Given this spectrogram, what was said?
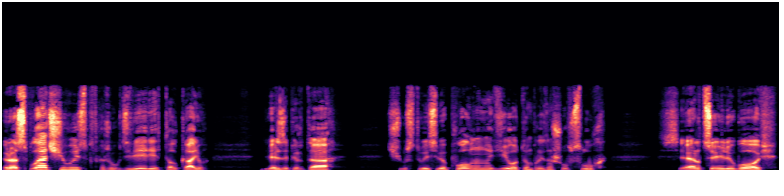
Расплачиваюсь, подхожу к двери, толкаю. Дверь заперта. Чувствуя себя полным идиотом, произношу вслух. Сердце и любовь.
